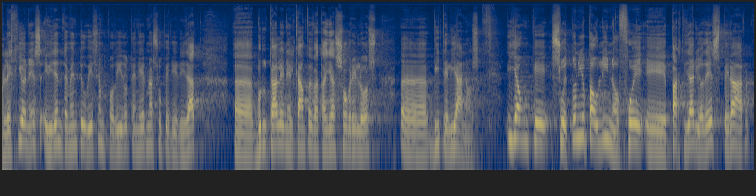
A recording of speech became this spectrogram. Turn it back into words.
legiones, evidentemente hubiesen podido tener una superioridad brutal en el campo de batalla sobre los vitelianos. Y aunque Suetonio Paulino fue partidario de esperar,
